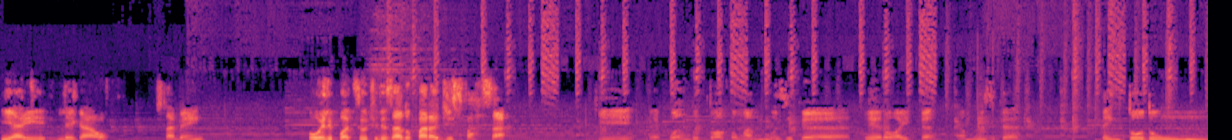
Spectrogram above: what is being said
e aí legal, está bem. Ou ele pode ser utilizado para disfarçar, que é quando toca uma música heróica, a música tem todo um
